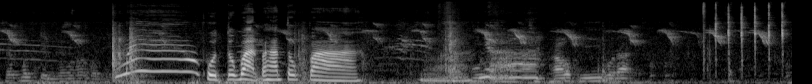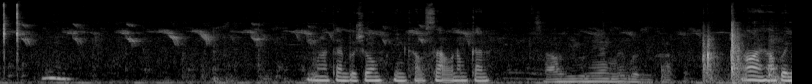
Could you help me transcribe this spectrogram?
เซ็ตมันเป็นยังเขาก็ดี แมว ผุดตกบ้านประหารตกป่าพูดสิเผาพีบ่ได้มาท่านผู้ชมกินข้าวเช้าน้ำกันสาวหิวแห้งเลยเบิ่งครับน้อยเขาเป็น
